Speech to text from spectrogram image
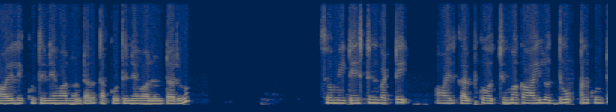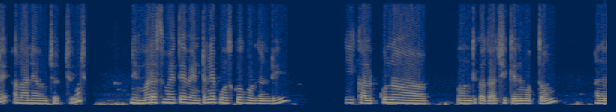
ఆయిల్ ఎక్కువ తినే వాళ్ళు ఉంటారు తక్కువ తినే వాళ్ళు ఉంటారు. సో మీ టేస్ట్ని బట్టి ఆయిల్ కలుపుకోవచ్చు. మాకు ఆయిల్ వద్దు అనుకుంటే అలానే ఉంచవచ్చు నిమ్మరసం అయితే వెంటనే పోసుకోకూడదండి. ఈ కలుపుకున్న ఉంది కదా చికెన్ మొత్తం. అది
